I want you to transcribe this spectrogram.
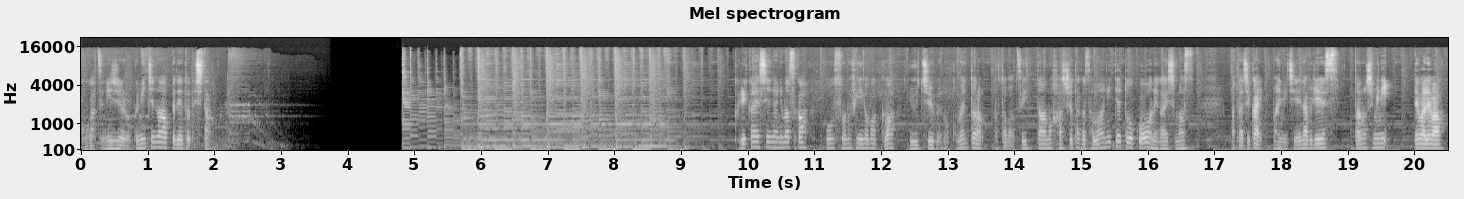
5月26日のアップデートでした。り返しになりますが、放送のフィードバックは YouTube のコメント欄、または Twitter のハッシュタグサバにて投稿をお願いします。また次回、毎日 AWS、お楽しみに。ではでは。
